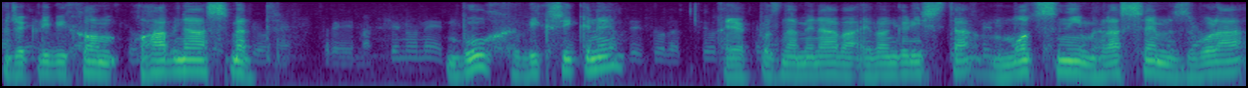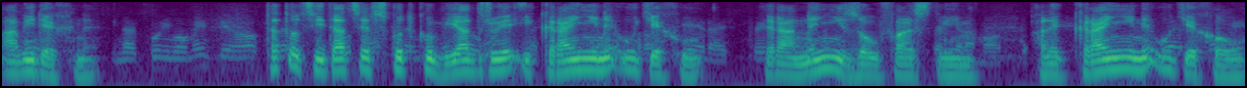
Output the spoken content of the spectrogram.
řekli bychom, ohavná smrt. Bůh vykřikne a jak poznamenává evangelista, mocným hlasem zvolá a vydechne. Tato citace v skutku vyjadřuje i krajní neútěchu, která není zoufalstvím, ale krajní neútěchou,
